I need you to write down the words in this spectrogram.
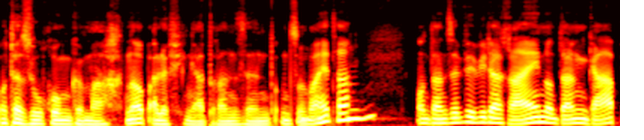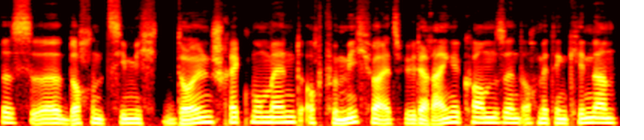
Untersuchungen gemacht, ne, ob alle Finger dran sind und so weiter. Mhm. Und dann sind wir wieder rein und dann gab es äh, doch einen ziemlich dollen Schreckmoment, auch für mich, weil als wir wieder reingekommen sind, auch mit den Kindern,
